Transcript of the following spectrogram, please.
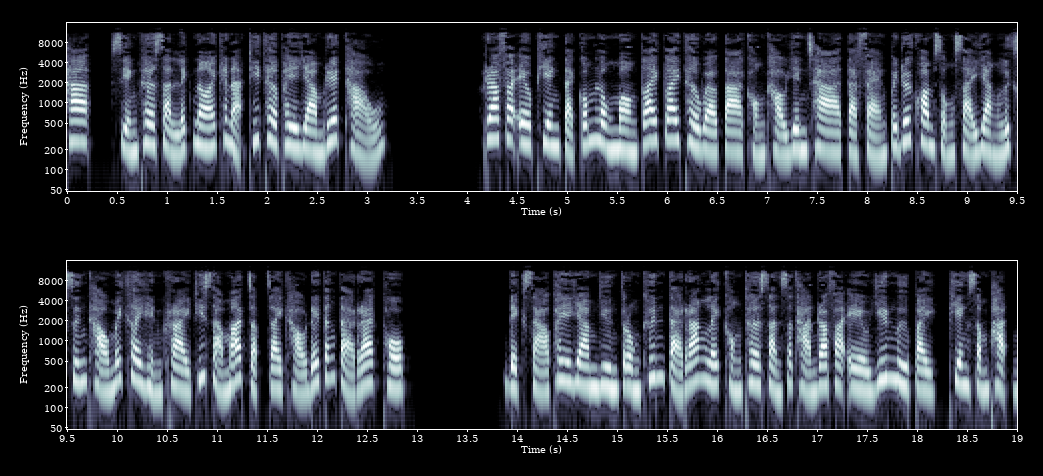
ค่ะ เสียงเธอสั่นเล็กน้อยขณะที่เธอพยายามเรียกเขา ราฟาเอลเพียงแต่ก้มลงมองใกล้ๆ เธอแววตาของเขาเย็นชา แต่แฝงไปด้วยความสงสัยอย่างลึกซึ้งเขาไม่เคยเห็นใครที่สามารถจับใจเขาได้ตั้งแต่แรกพบ เด็กสาวพยายามยืนตรงขึ้นแต่ร่างเล็กของเธอสั่นสถานราฟาเอลยื่นมือไป เพียงสัมผัสเ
